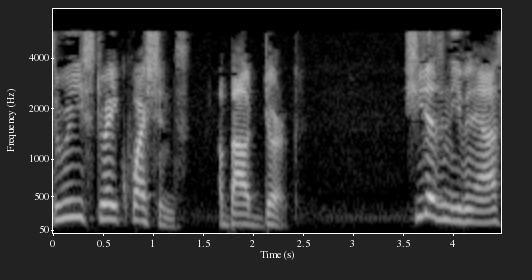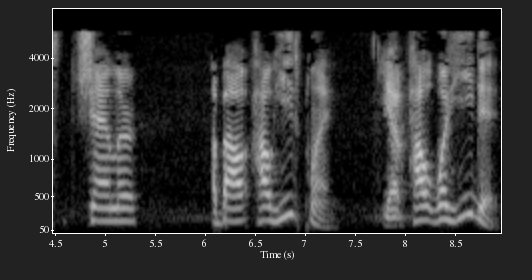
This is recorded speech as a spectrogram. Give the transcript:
three straight questions about Dirk. She doesn't even ask Chandler about how he's playing, Yep. how what he did.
